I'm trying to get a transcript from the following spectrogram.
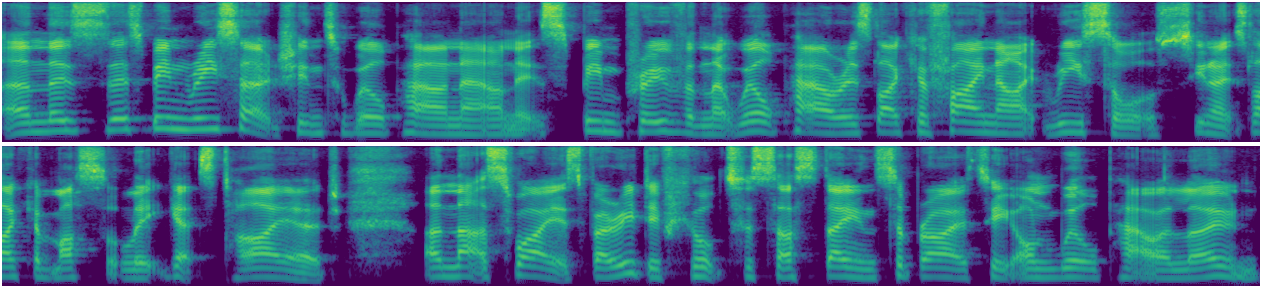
And there's there's been research into willpower now, and it's been proven that willpower is like a finite resource. You know, it's like a muscle, it gets tired. And that's why it's very difficult to sustain sobriety on willpower alone.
